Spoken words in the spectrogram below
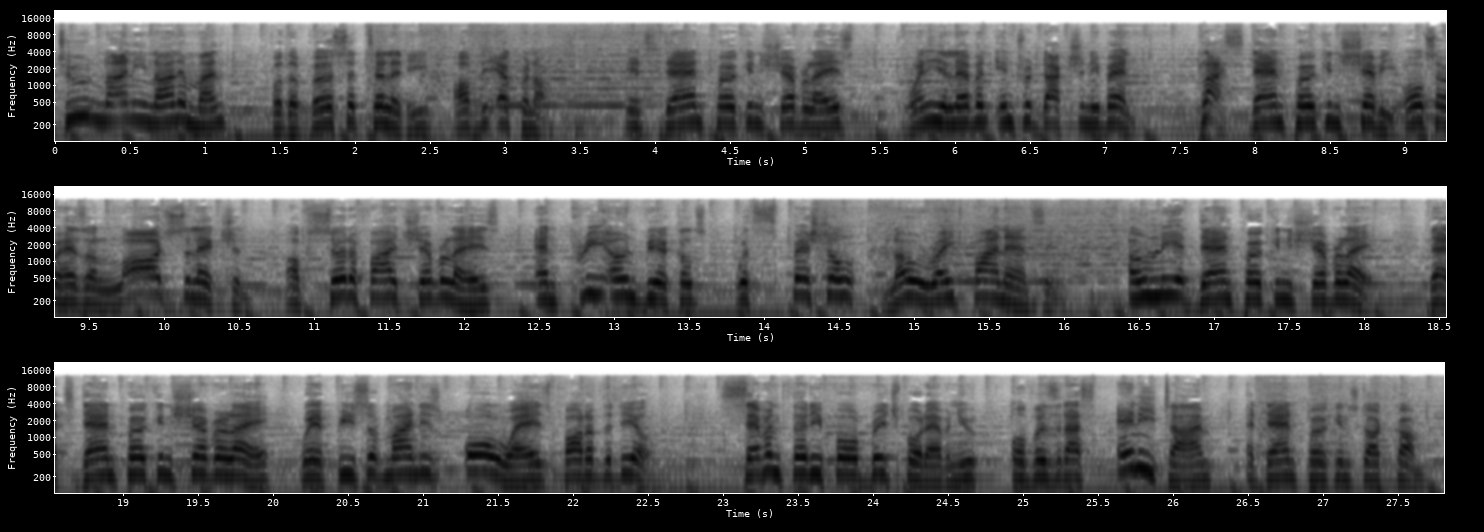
299 a month for the versatility of the Equinox. It's Dan Perkins Chevrolet's 2011 introduction event. Plus, Dan Perkins Chevy also has a large selection of certified Chevrolets and pre owned vehicles with special low rate financing. Only at Dan Perkins Chevrolet. That's Dan Perkins Chevrolet, where peace of mind is always part of the deal. 734 Bridgeport Avenue, or visit us anytime at danperkins.com.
